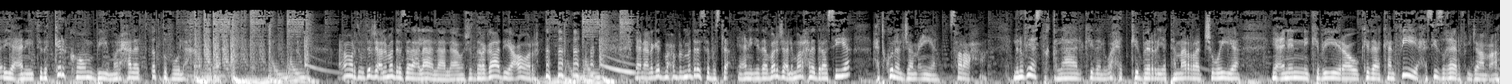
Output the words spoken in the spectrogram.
يعني تذكركم بمرحلة الطفولة. عمر تبي ترجع للمدرسة؟ لا لا لا مش الدرجات يا عمر. يعني على قد ما أحب المدرسة بس لا يعني إذا برجع لمرحلة دراسية حتكون الجامعية صراحة لأنه فيها استقلال كذا الواحد كبر يتمرد شوية يعني إني كبيرة وكذا كان في حسيس غير في الجامعة.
